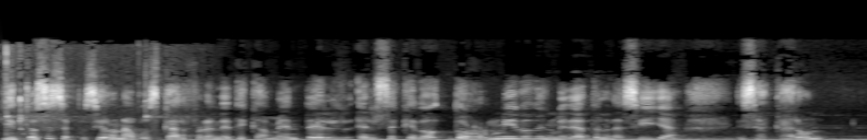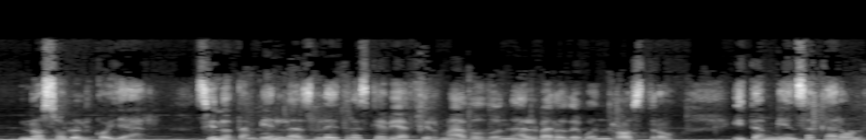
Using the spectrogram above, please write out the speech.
Y entonces se pusieron a buscar frenéticamente. Él, se quedó dormido de inmediato en la silla y sacaron no solo el collar, sino también las letras que había firmado don Álvaro de Buenrostro y también sacaron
